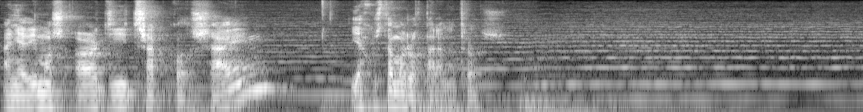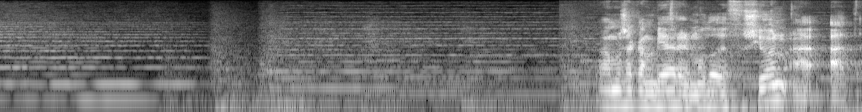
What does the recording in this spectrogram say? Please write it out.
Añadimos RG Trap Shine y ajustamos los parámetros. Vamos a cambiar el modo de fusión a Add.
